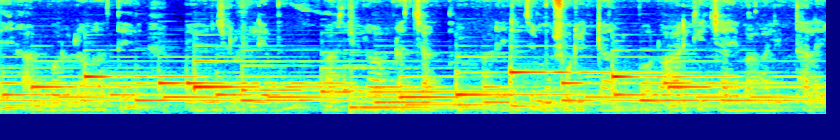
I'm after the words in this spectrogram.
উল আমি আলু হাতে। এখানে ছিল লেবু, আর ছিল আমরা চাটনি আর এটা হচ্ছে মুসুরির ডাল। বলো, আর কি চাই বাঙালির থালায়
